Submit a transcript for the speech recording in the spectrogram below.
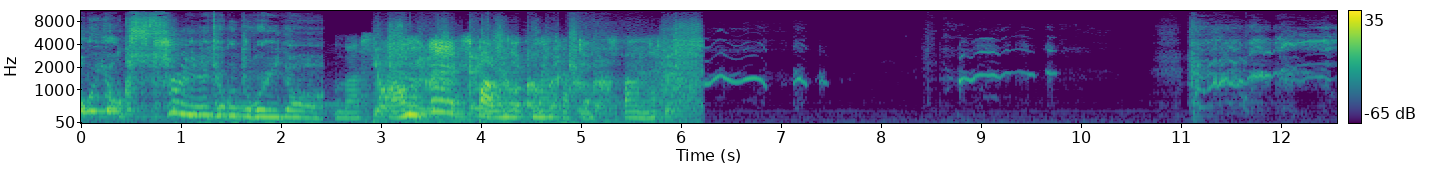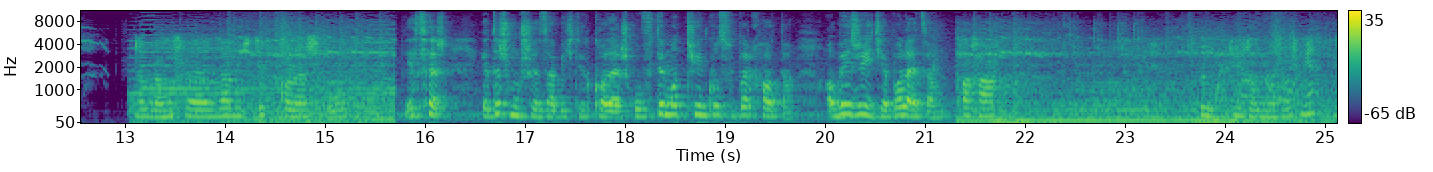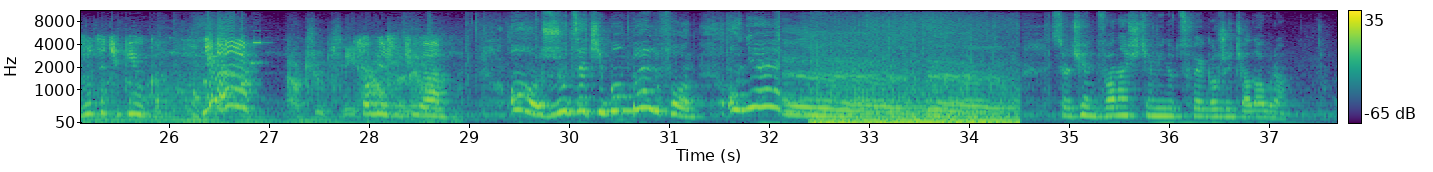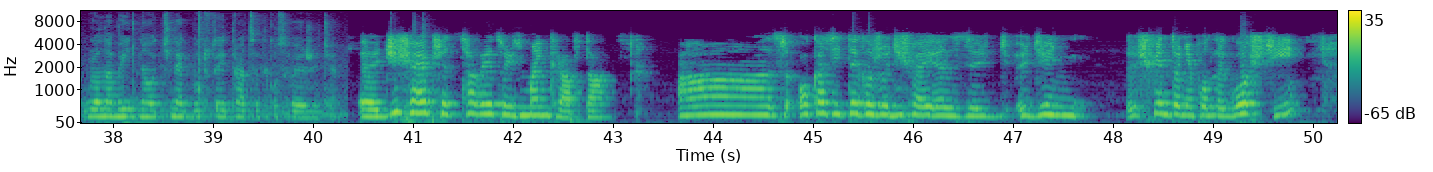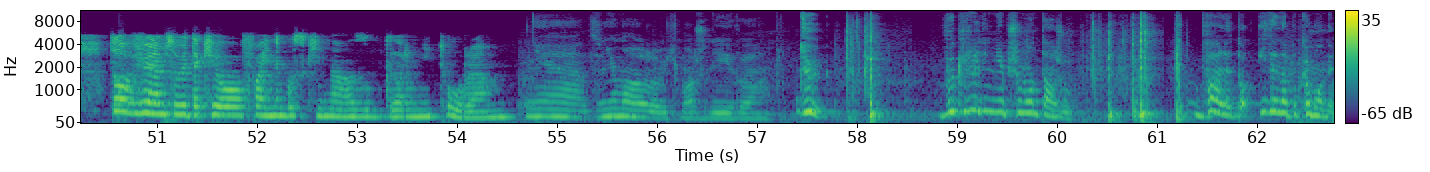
O, jak strzelili tego droida. Chyba spawn. Spawn jak w Minecrafcie. Spawner. Dobra, muszę zabić tych koleżków. Ja też, ja też muszę zabić tych koleżków w tym odcinku Super Hota. Obejrzyjcie, polecam. Haha. Ty, ty zauważyłeś mnie? Rzucę ci piłkę. Nie! Sobie rzuciłem. O, rzucę ci bąbelfon! O nie! Straciłem 12 minut swojego życia, dobra. Oglądamy inny odcinek, bo tutaj tracę tylko swoje życie. E, Dzisiaj przedstawię coś z Minecrafta. A z okazji tego, że dzisiaj jest dzi- dzień święto niepodległości, to wziąłem sobie takiego fajnego skina z garniturem. Nie, to nie może być możliwe. Ty! Wykryli mnie przy montażu. Wale to, idę na Pokemony.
